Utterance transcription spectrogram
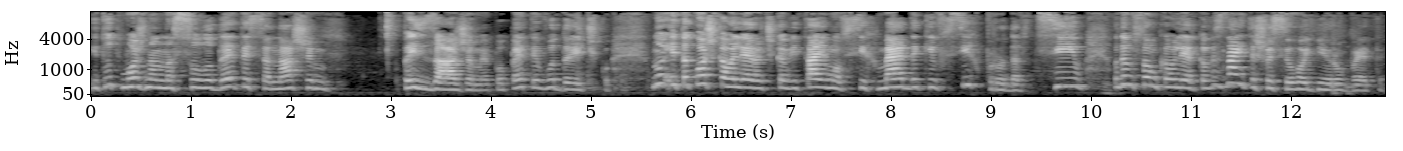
і тут можна насолодитися нашим. Пейзажами, попити водичку. Ну і також, кавалерочка, вітаємо всіх медиків, всіх продавців. Одним словом, кавалерка, ви знаєте, що сьогодні робити?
